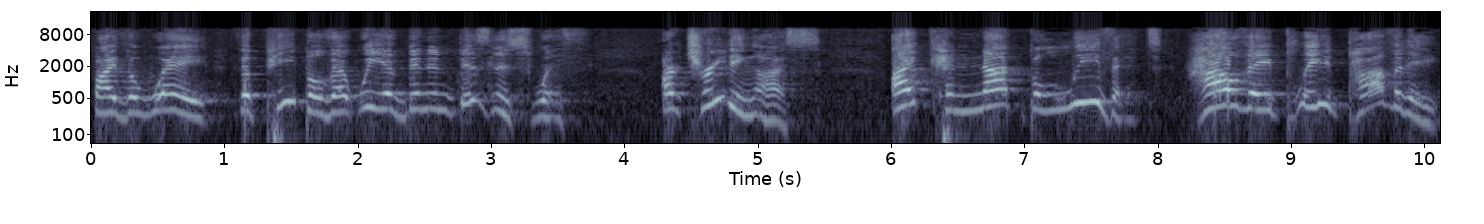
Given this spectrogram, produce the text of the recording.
by the way the people that we have been in business with are treating us. I cannot believe it how they plead poverty,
